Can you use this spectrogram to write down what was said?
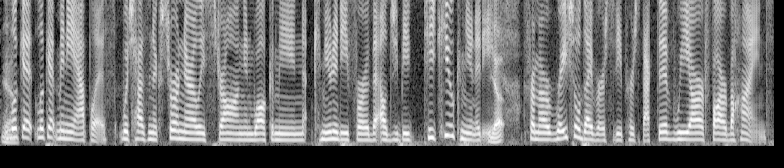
yeah. look at look at minneapolis which has an extraordinarily strong and welcoming community for the lgbtq community Yep. from a racial diversity perspective, we are far behind.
